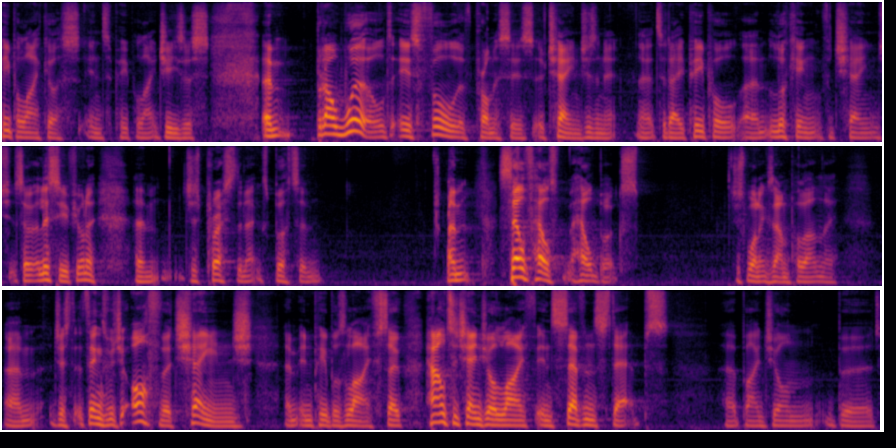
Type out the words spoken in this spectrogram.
people like us into people like Jesus? Um, but our world is full of promises of change, isn't it, uh, today? People um, looking for change. So, Alicia, if you want to um, just press the next button. Um, Self help books, just one example, aren't they? Um, just things which offer change um, in people's life. So, How to Change Your Life in Seven Steps uh, by John Bird.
